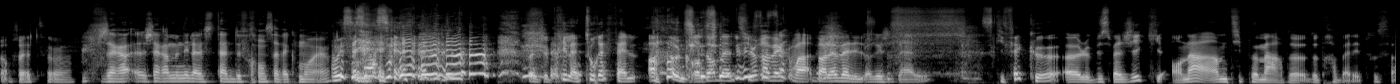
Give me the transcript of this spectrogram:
en fait. voilà. J'ai ra- j'ai ramené le Stade de France avec moi. hein. Oui, c'est ça. J'ai pris la tour Eiffel en grandeur nature avec moi dans la valise. L'original. Ce qui fait que euh, le bus magique en a un petit peu marre de, de travailler tout ça.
